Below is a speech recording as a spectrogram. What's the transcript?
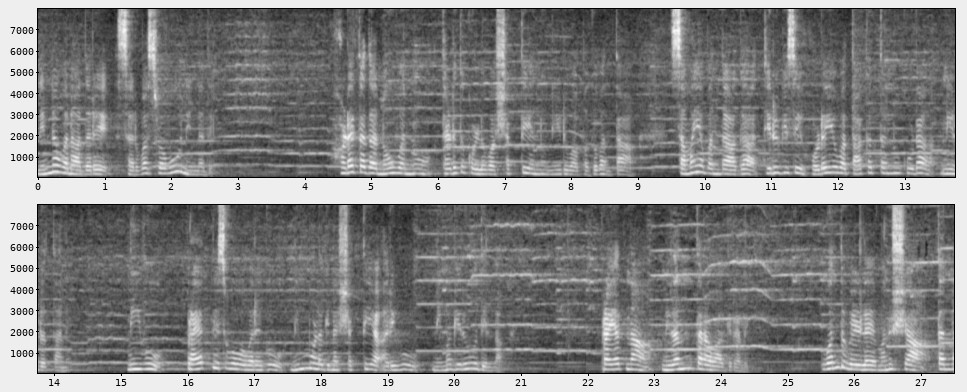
ನಿನ್ನವನಾದರೆ ಸರ್ವಸ್ವವೂ ನಿನ್ನದೇ. ಹೊಡೆತದ ನೋವನ್ನು ತಡೆದುಕೊಳ್ಳುವ ಶಕ್ತಿಯನ್ನು ನೀಡುವ ಭಗವಂತ ಸಮಯ ಬಂದಾಗ ತಿರುಗಿಸಿ ಹೊಡೆಯುವ ತಾಕತ್ತನ್ನು ಕೂಡ ನೀಡುತ್ತಾನೆ. ನೀವು ಪ್ರಯತ್ನಿಸುವವರೆಗೂ ನಿಮ್ಮೊಳಗಿನ ಶಕ್ತಿಯ ಅರಿವು ನಿಮಗಿರುವುದಿಲ್ಲ. ಪ್ರಯತ್ನ ನಿರಂತರವಾಗಿರಲಿ. ಒಂದು ವೇಳೆ ಮನುಷ್ಯ ತನ್ನ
